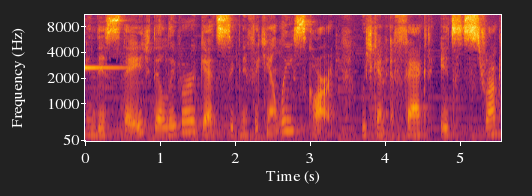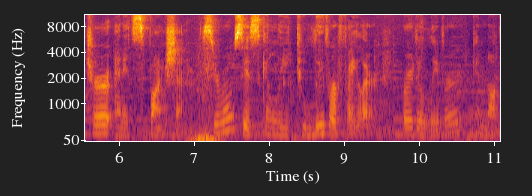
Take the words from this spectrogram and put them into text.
In this stage, the liver gets significantly scarred, which can affect its structure and its function. Cirrhosis can lead to liver failure, where the liver cannot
